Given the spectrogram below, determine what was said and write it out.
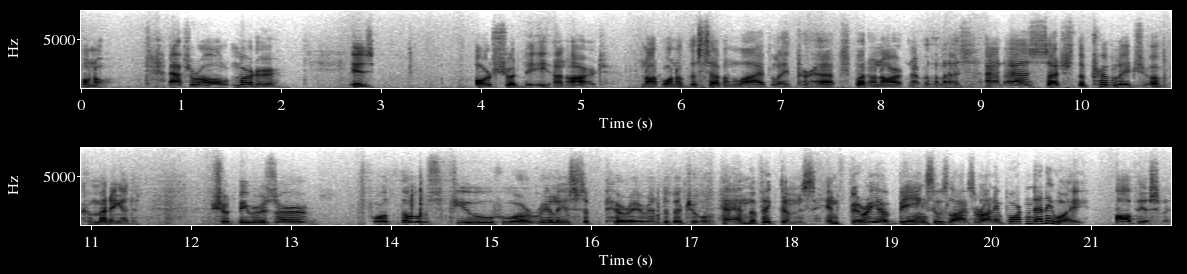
Oh, no. After all, murder is, or should be, an art. Not one of the seven lively, perhaps, but an art nevertheless. And as such, the privilege of committing it should be reserved for those few who are really superior individuals. And the victims, inferior beings whose lives are unimportant anyway. Obviously.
